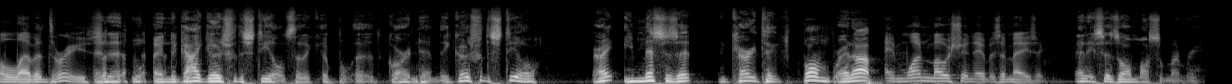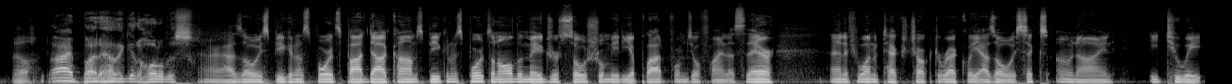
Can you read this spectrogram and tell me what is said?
11 threes. And, the, and the guy goes for the steal instead of uh, uh, guarding him. He goes for the steal, right? He misses it, and Curry takes boom right up, In one motion, it was amazing. and he says all muscle memory. Oh, All right, bud, how they get a hold of us? All right, as always, speaking of sports, pod.com, speaking of sports on all the major social media platforms, you'll find us there. And if you want to text Chuck directly, as always, 609 828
